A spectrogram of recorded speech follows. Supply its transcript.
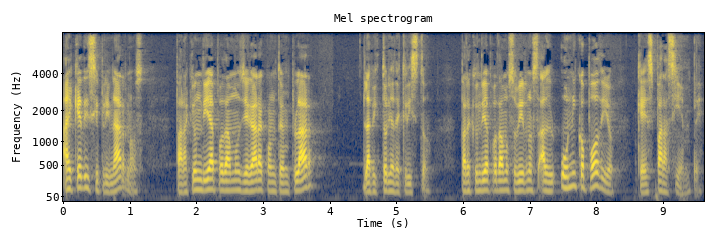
hay que disciplinarnos para que un día podamos llegar a contemplar la victoria de Cristo, para que un día podamos subirnos al único podio que es para siempre,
